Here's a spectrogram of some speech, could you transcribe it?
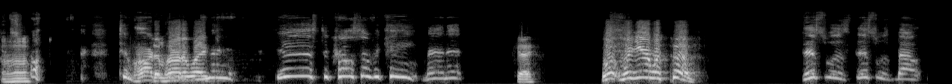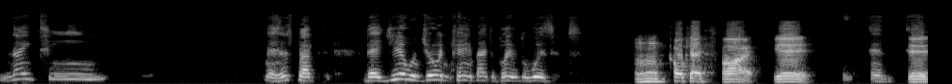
Uh-huh. Tim Hardaway. Tim Hardaway. Man, yes, the crossover king, man. That, okay. What what year was Tim? This was this was about nineteen. Man, it's about that year when Jordan came back to play with the Wizards. Mm-hmm. Okay. All right. Yeah. And yeah.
